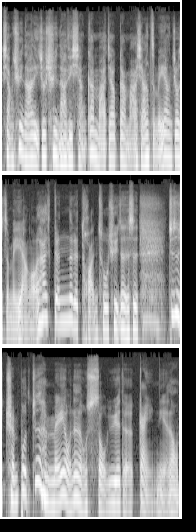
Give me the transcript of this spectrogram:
想去哪里就去哪里，想干嘛就干嘛，想怎么样就怎么样哦。他跟那个团出去真的是，就是全部就是很没有那种守约的概念哦。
